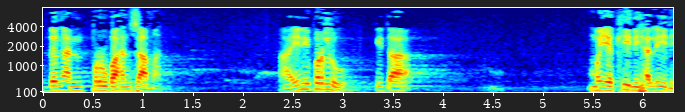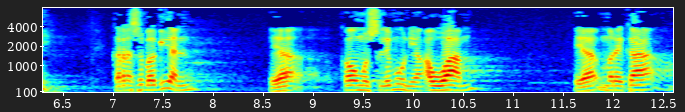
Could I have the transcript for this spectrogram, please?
dengan perubahan zaman. Nah, ini perlu kita meyakini hal ini. Karena sebagian ya kaum muslimun yang awam ya mereka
